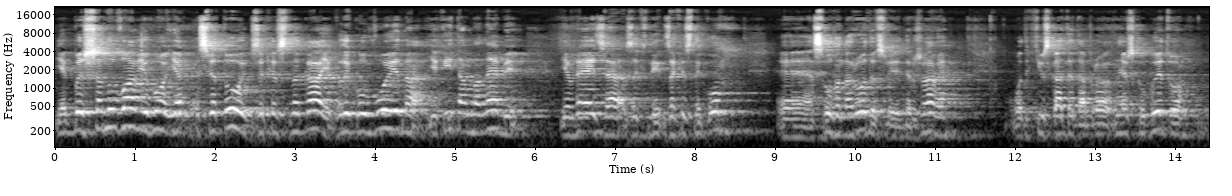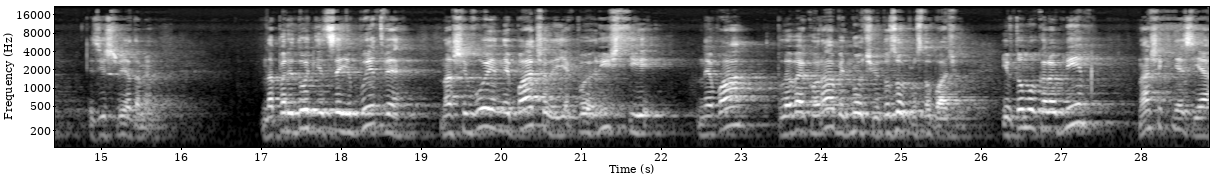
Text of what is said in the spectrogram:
якби шанував його як святого, як захисника, як великого воїна, який там на небі являється захисником е, свого народу, своєї держави. От хотів сказати да, про Невську битву зі шведами. Напередодні цієї битви наші воїни бачили, як по річці Нева пливе корабель ночі, дозор просто бачив. І в тому кораблі наші князя,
